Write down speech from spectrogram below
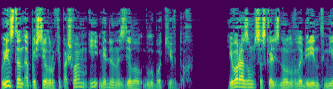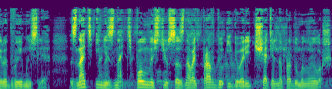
Уинстон опустил руки по швам и медленно сделал глубокий вдох. Его разум соскользнул в лабиринт мира двоемыслия. Знать и не знать, полностью сознавать правду и говорить тщательно продуманную ложь.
